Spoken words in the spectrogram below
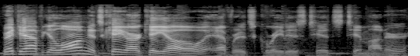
Great to have you along. It's KRKO, Everett's greatest hits. Tim Hunter.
